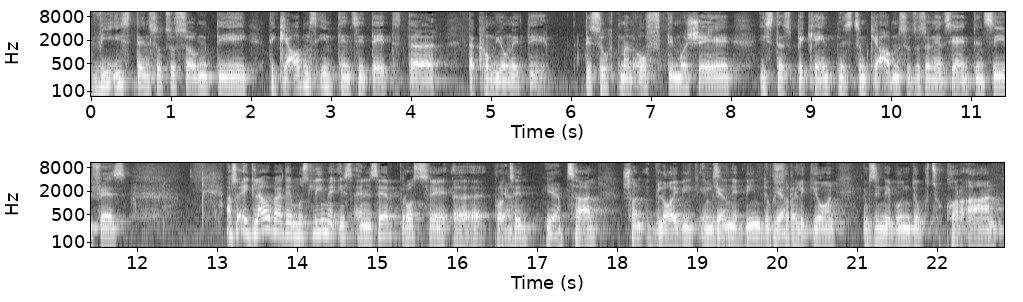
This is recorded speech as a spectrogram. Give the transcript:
wie ist denn sozusagen die, die Glaubensintensität der, der Community? Besucht man oft die Moschee? Ist das Bekenntnis zum Glauben sozusagen ein sehr intensives? Also ich glaube, bei den Muslimen ist eine sehr große äh, Prozentzahl ja. Ja. Schon gläubig im ja. Sinne Bindung zur Religion, im Sinne Bindung zu Koran,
